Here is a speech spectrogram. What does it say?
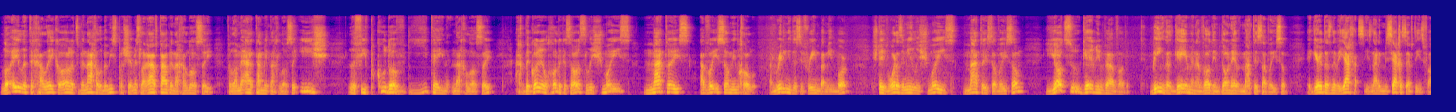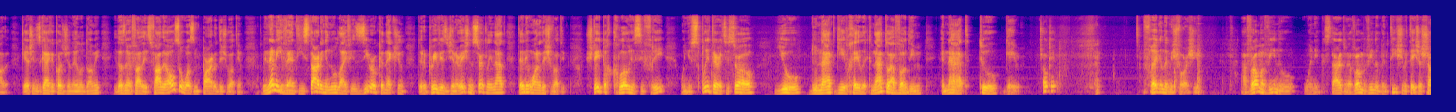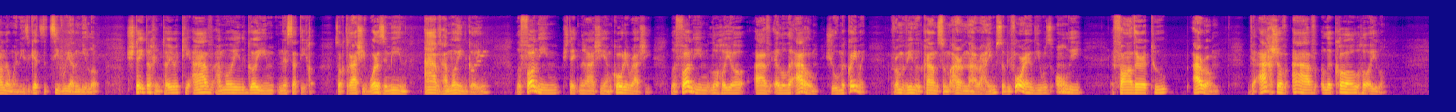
lo eile techalek haaretz benachal b'mispar shemes larav tar benachalosei v'lame'at tam mitnachalosei ish לפי פקודוב ייתן נחלוסוי, אך בגויל חולק הסוס לשמויס matois avoiso min cholu. I'm reading you the Sifrim Bamidbor. State, what does it mean l'shmois matois avoisom? Yotzu gerim ve'avodim. Being that gerim and avodim don't have matois avoisom, a ger doesn't have a yachas. He's not a misyachas after his father. Ger shin guy domi. He doesn't have a father. His father also wasn't part of the Shvatim. But in any event, he's starting a new life. He has zero connection to the previous generation. Certainly not to anyone of the Shvatim. Steht doch klo in Sifri. When you split Eretz Yisrael, you do not give chelik not to avodim and not to gerim. Okay. Fragen der Mishforshi. Avram Avinu when he starts, with Avram Avinu ben Tisha v'Teisha Shana when he gets the tzivui on Milo, steht doch in Torah ki av hamoin goyim nesaticha. So Rashi, what does it mean av hamoin goyim? Lefonim steht in Rashi, I'm quoting Rashi. Lefonim lohoyo av elo le'arom shu mekoyme. Avram Avinu comes from Aram Naraim, so beforehand he was only a father to Aram. Ve'achshav av lekol ho'ilum.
